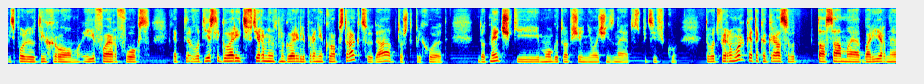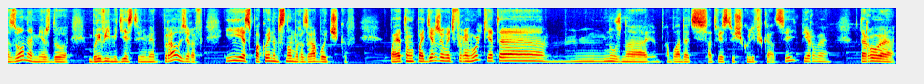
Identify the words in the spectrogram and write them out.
используют и Chrome, и Firefox. Это вот если говорить в терминах, мы говорили про некую абстракцию, да, то, что приходят дотнетчики и могут вообще не очень знать эту специфику, то вот фреймворк — это как раз вот та самая барьерная зона между боевыми действиями браузеров и спокойным сном разработчиков. Поэтому поддерживать фреймворки это нужно обладать соответствующей квалификацией, первое. Второе,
